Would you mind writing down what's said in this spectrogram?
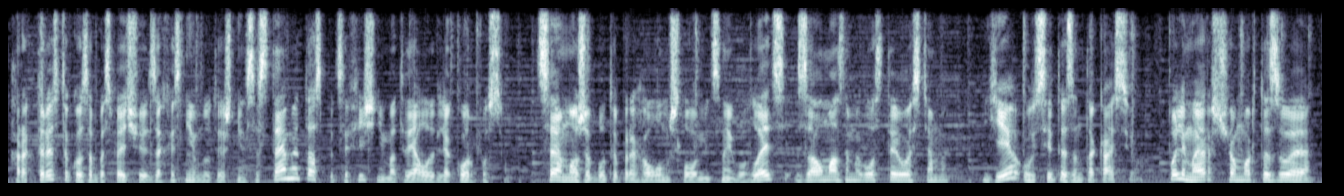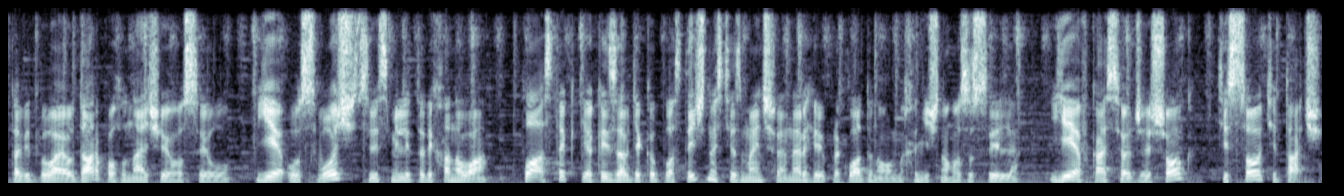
Характеристику забезпечують захисні внутрішні системи та специфічні матеріали для корпусу. Це може бути приголомшливо міцний вуглець з алмазними властивостями. Є у та Casio. Полімер, що амортизує та відбиває удар, поглинаючи його силу. Є у Swatch з 8 мл ханова. Пластик, який завдяки пластичності зменшує енергію прикладеного механічного зусилля. Є в Casio G-Shock, Tissot T-Touch.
